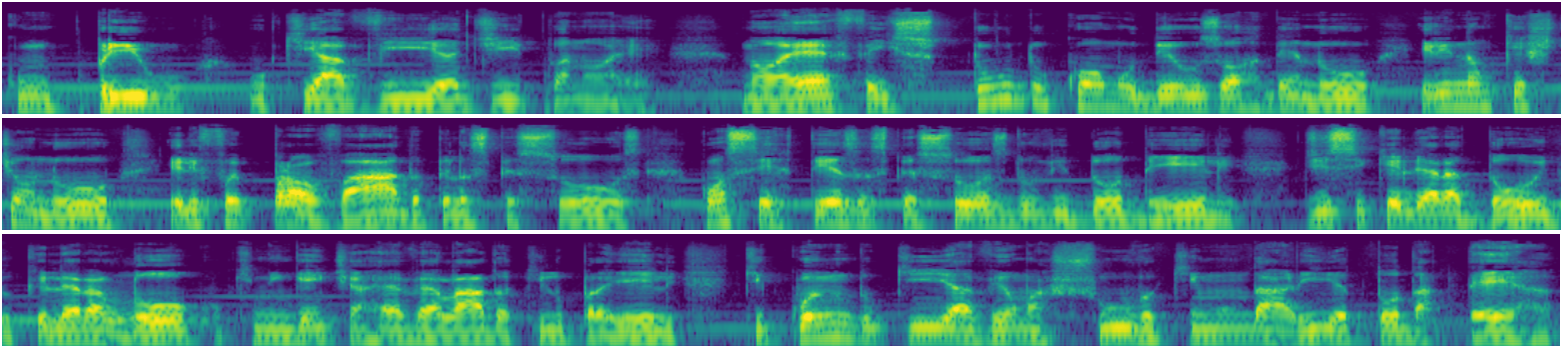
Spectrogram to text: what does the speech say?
cumpriu o que havia dito a Noé. Noé fez tudo como Deus ordenou, ele não questionou, ele foi provado pelas pessoas, com certeza as pessoas duvidou dele, disse que ele era doido, que ele era louco, que ninguém tinha revelado aquilo para ele, que quando que ia haver uma chuva que inundaria toda a terra.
